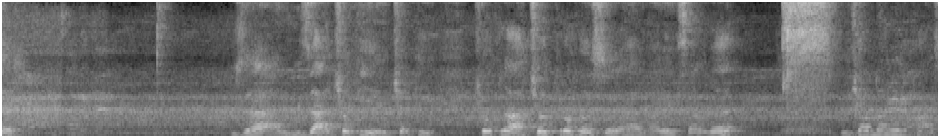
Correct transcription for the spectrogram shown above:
Arkadaşlar. Güzel, güzel, çok iyi, çok iyi. Çok rahat, çok profesyonel. Alexander mükemmel bir pas.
